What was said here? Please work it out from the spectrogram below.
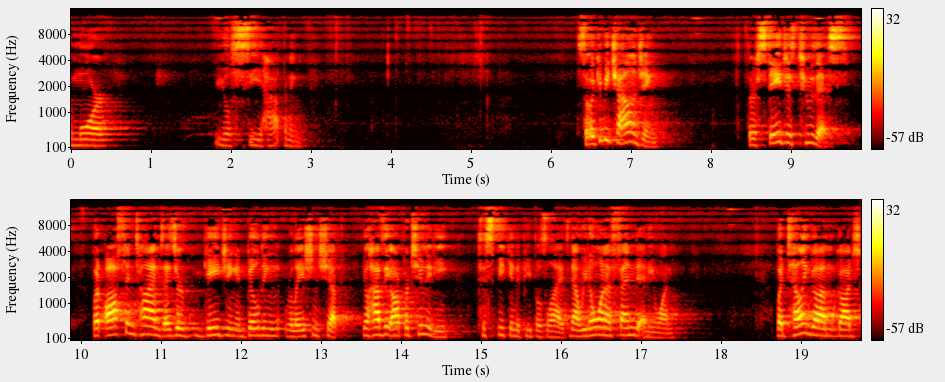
the more you'll see happening. So it can be challenging. There are stages to this, but oftentimes, as you're engaging and building relationship, you'll have the opportunity to speak into people's lives. Now, we don't want to offend anyone. But telling God God's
